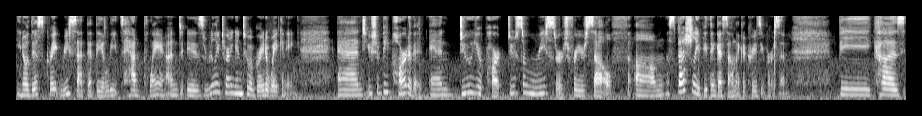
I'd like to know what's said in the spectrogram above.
you know, this great reset that the elites had planned is really turning into a great awakening and you should be part of it and do your part. Do some research for yourself, um, especially if you think I sound like a crazy person. Because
